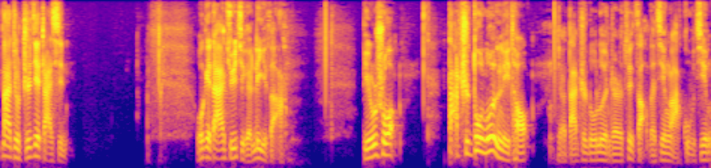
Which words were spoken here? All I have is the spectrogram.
那就直接扎心。我给大家举几个例子啊，比如说。大智度论里头叫大智度论，这是最早的经啊，古经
